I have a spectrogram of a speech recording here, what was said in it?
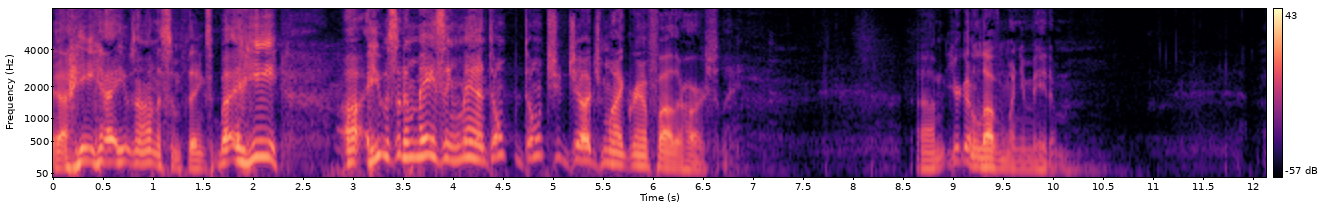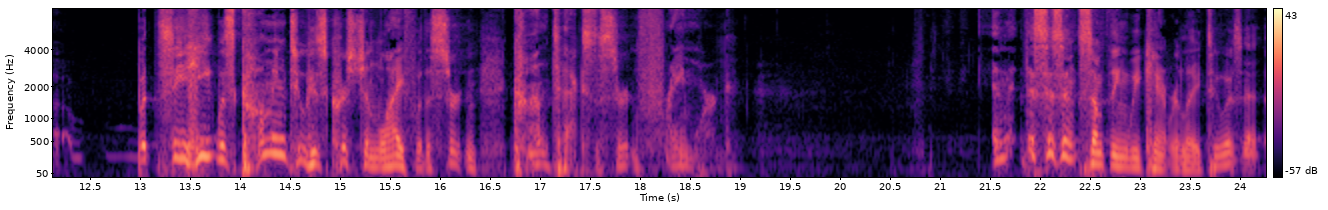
Yeah, he he was on to some things, but he uh, he was an amazing man. Don't don't you judge my grandfather harshly. Um, you're going to love him when you meet him. But see, he was coming to his Christian life with a certain context, a certain framework. And this isn't something we can't relate to, is it?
